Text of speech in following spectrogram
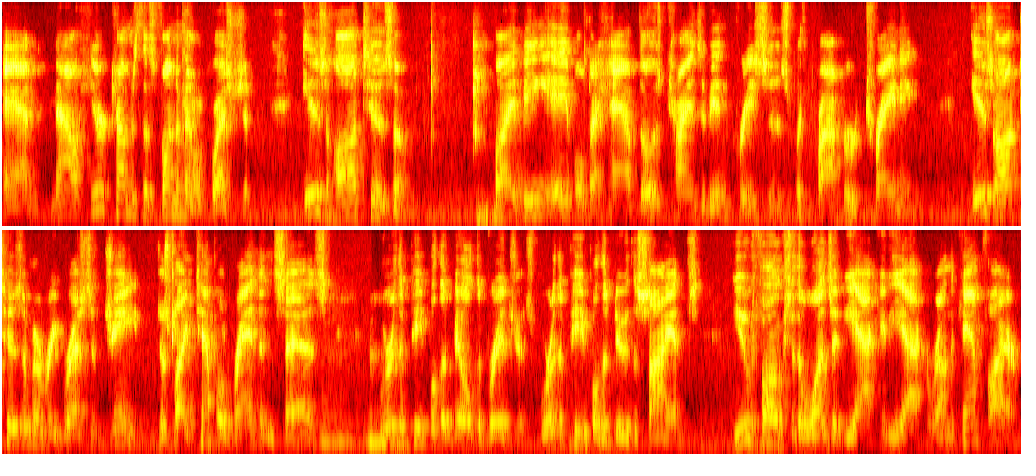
And now here comes this fundamental question Is autism, by being able to have those kinds of increases with proper training, is autism a regressive gene? Just like Temple Grandin says, mm-hmm Mm-hmm. We're the people that build the bridges. We're the people that do the science. You folks are the ones that yakety yak around the campfire.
